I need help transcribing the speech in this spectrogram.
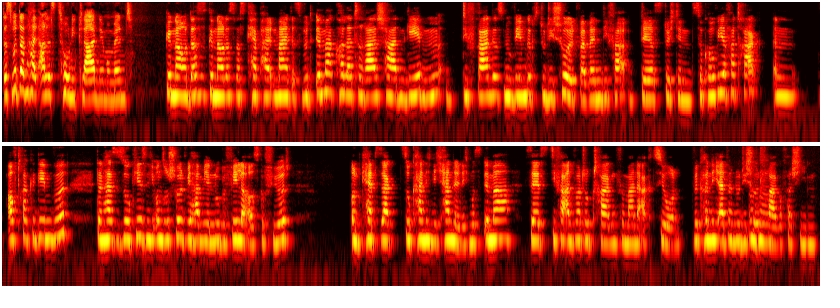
das wird dann halt alles Tony klar in dem Moment. Genau, das ist genau das, was Cap halt meint. Es wird immer Kollateralschaden geben. Die Frage ist nur, wem gibst du die Schuld? Weil wenn die der es durch den Sokovia-Vertrag in Auftrag gegeben wird, dann heißt es so, okay, ist nicht unsere Schuld, wir haben hier nur Befehle ausgeführt. Und Cap sagt, so kann ich nicht handeln. Ich muss immer selbst die Verantwortung tragen für meine Aktion. Wir können nicht einfach nur die mhm. Schuldfrage verschieben.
